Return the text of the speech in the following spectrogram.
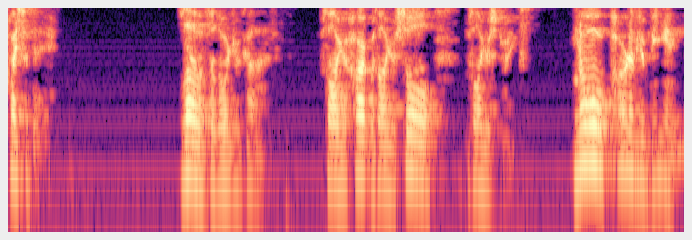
twice a day. Love the Lord your God with all your heart, with all your soul, with all your strength. No part of your being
